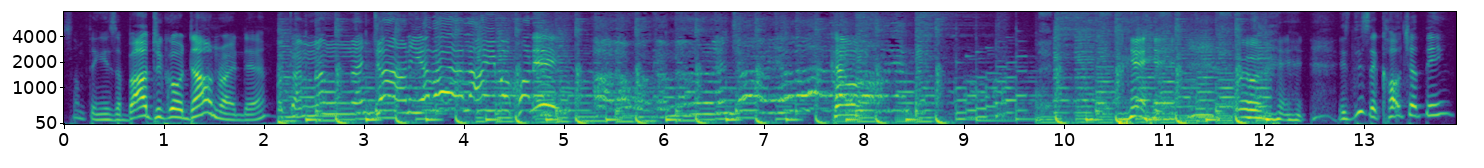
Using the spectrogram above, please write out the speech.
Something is about to go down right there. Hey. Come on. wait, wait. Is this a culture thing?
